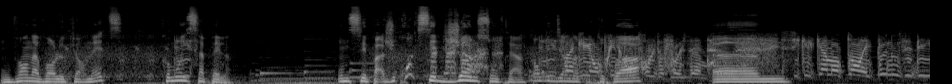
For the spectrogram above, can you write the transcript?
On va en avoir le cœur net. Comment il s'appelle? On ne sait pas. Je crois que c'est John, son frère. J'ai pas envie de dire n'importe quoi. Euh... Si quelqu'un l'entend et peut nous aider,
